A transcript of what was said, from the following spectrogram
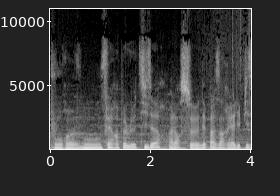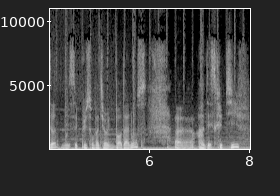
pour euh, vous faire un peu le teaser. Alors ce n'est pas un réel épisode, mais c'est plus, on va dire, une bande-annonce, euh, un descriptif,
